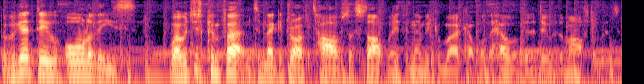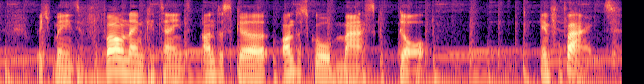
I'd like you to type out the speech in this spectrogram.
But we're going to do all of these. Well, we'll just convert them to Mega Drive tiles to start with, and then we can work out what the hell we're going to do with them afterwards. Which means if a file name contains underscore underscore mask dot, in fact,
